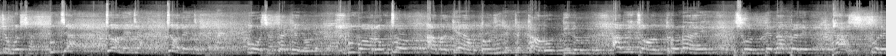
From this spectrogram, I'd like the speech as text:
দুষ্টু মশা যা চলে যা চলে যা। মশাটা গেল না। বরঞ্চ আমাকে এত জোরে একটা কামড় দিল। আমি যন্ত্রণায় সইতে না পেরে ঠাস করে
